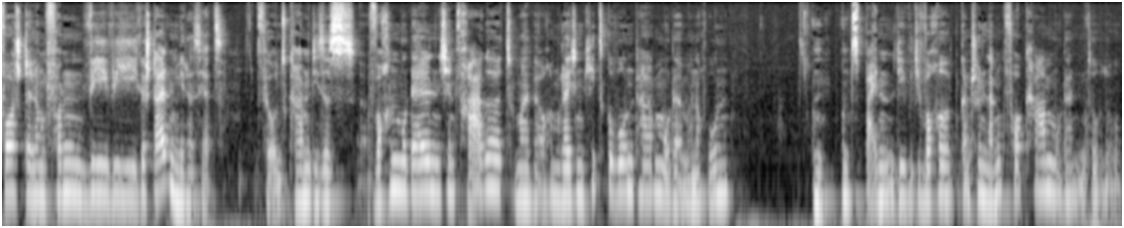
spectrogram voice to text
Vorstellung von, wie, wie gestalten wir das jetzt. Für uns kam dieses Wochenmodell nicht in Frage, zumal wir auch im gleichen Kiez gewohnt haben oder immer noch wohnen. Und uns beiden die, die Woche ganz schön lang vorkam oder so, so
